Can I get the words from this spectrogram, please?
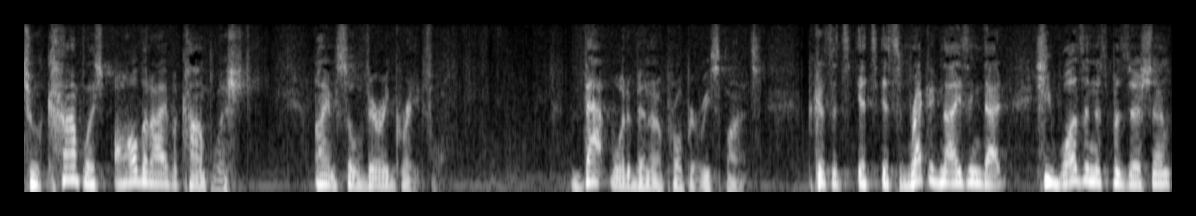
To accomplish all that I've accomplished, I am so very grateful. That would have been an appropriate response because it's, it's, it's recognizing that he was in this position.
